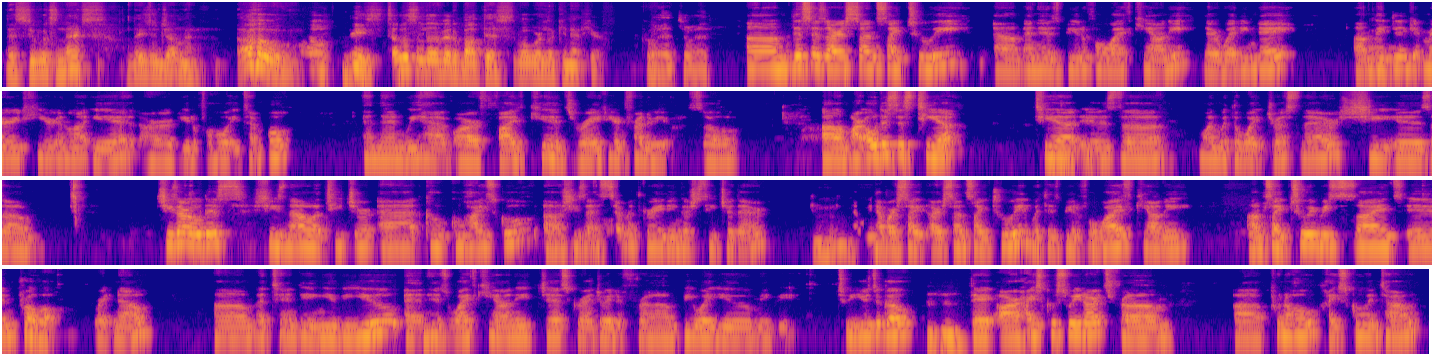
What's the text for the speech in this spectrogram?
let's see what's next, ladies and gentlemen. Oh, oh, please tell us a little bit about this. What we're looking at here. Go ahead. Go ahead. Um, this is our son Saitui um, and his beautiful wife Kiani. Their wedding day. Um, wow. They did get married here in Laie, our beautiful Hawaii temple. And then we have our five kids right here in front of you. So um, our oldest is Tia. Tia mm-hmm. is the one with the white dress there. She is um, she's our oldest. She's now a teacher at Kahuku High School. Uh, she's a seventh grade English teacher there. Mm-hmm. we have our site, our son Saitui with his beautiful wife Kiani. Um, Saitui resides in Provo right now, um, attending UVU, and his wife Kiani just graduated from BYU maybe two years ago. Mm-hmm. They are high school sweethearts from uh, Punahou High School in town.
